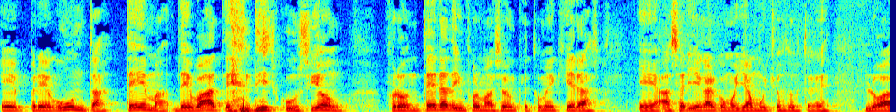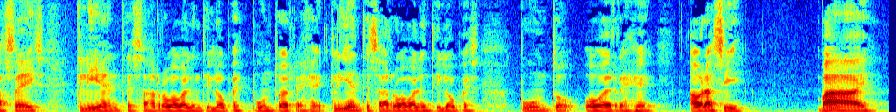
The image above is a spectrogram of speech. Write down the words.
eh, pregunta, tema, debate, discusión, frontera de información que tú me quieras eh, hacer llegar, como ya muchos de ustedes lo hacéis, clientes arroba valentilopez.org, clientes arroba valentilopez.org. Ahora sí, Bye.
